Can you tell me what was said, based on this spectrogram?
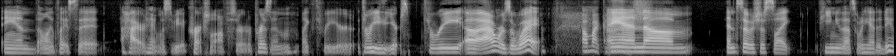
and the only place that hired him was to be a correctional officer at a prison, like three year, three years, three uh, hours away. Oh my gosh. And um, and so it's just like he knew that's what he had to do.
